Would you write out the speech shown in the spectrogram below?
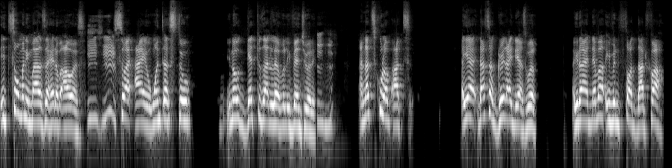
it's so many miles ahead of ours. hmm So I, I want us to, you know, get to that level eventually. hmm And that School of Art, yeah, that's a great idea as well. You know, I never even thought that far.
